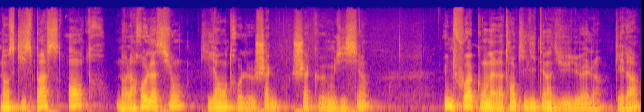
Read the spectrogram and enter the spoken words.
dans ce qui se passe entre, dans la relation qu'il y a entre le, chaque, chaque musicien. Une fois qu'on a la tranquillité individuelle qui est là,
